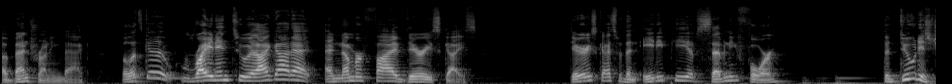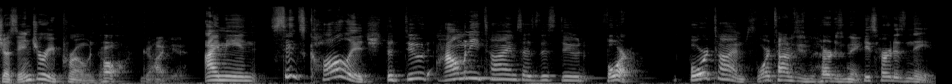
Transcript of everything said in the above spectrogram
a bench running back. But let's get right into it. I got at, at number five Derrius Guice. Derrius Guice with an ADP of 74. The dude is just injury prone. Oh God, yeah. I mean, since college, the dude, how many times has this dude? Four. Four times. Four times he's hurt his knee. He's hurt his knee.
